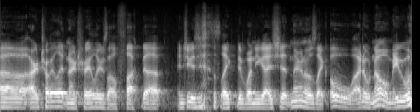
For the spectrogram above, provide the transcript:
uh, our toilet and our trailer's all fucked up. And she was just like, "Did one of you guys shit in there?" And I was like, "Oh, I don't know. Maybe one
